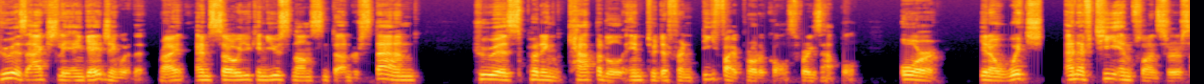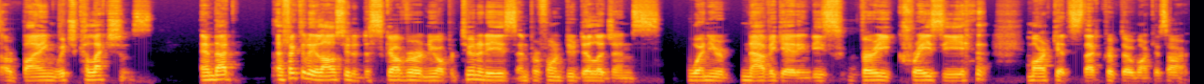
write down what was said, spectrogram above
who is actually engaging with it, right? And so you can use Nansen to understand who is putting capital into different DeFi protocols, for example, or you know which NFT influencers are buying which collections, and that effectively allows you to discover new opportunities and perform due diligence when you're navigating these very crazy markets that crypto markets are.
